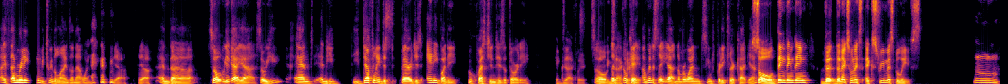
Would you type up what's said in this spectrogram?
I, I'm reading between the lines on that one. Yeah. Yeah. And Yeah. uh, so yeah, yeah. So he and and he he definitely disparages anybody who questions his authority. Exactly. So that, okay, I'm gonna say yeah. Number one seems pretty clear cut. Yeah. So ding ding ding. The the next one is extremist beliefs. Mm,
